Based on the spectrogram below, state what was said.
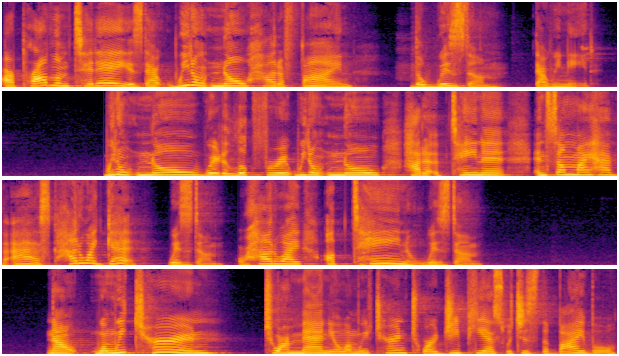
our problem today is that we don't know how to find the wisdom that we need. We don't know where to look for it. We don't know how to obtain it. And some might have asked, How do I get wisdom? Or how do I obtain wisdom? Now, when we turn to our manual, when we turn to our GPS, which is the Bible,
